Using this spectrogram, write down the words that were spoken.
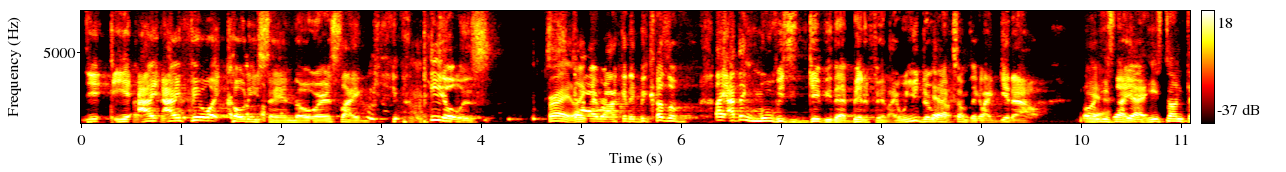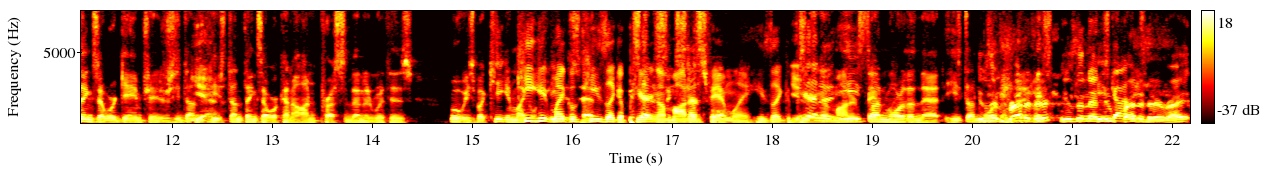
Yeah, yeah I, I feel like Cote's saying though, where it's like Peele is Right, like- skyrocketed because of like I think movies give you that benefit. Like when you direct Yeah. something like Get Out, Well, Yeah. he's Like- yeah, he's done things that were game changers. He's done Yeah. he's done things that were kind of unprecedented with his movies. But Keegan Michael Keegan Key Michael has Key's like appearing on Modern Family. He's like He's, appearing had on a- Modern he's Family. done more than that. He's done he was more in than predator that. he was in that he's new gotten- predator right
